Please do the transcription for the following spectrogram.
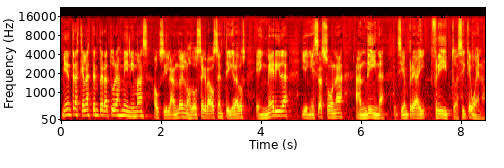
mientras que las temperaturas mínimas oscilando en los 12 grados centígrados en Mérida y en esa zona andina. Siempre hay frito, así que bueno,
